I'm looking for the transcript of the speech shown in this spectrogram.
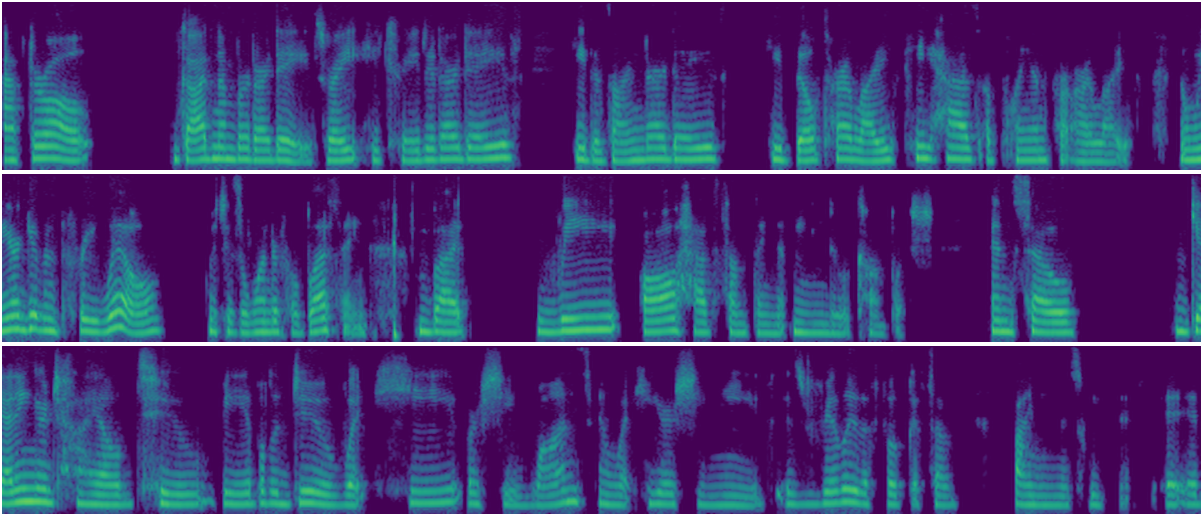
after all, God numbered our days, right? He created our days, He designed our days, He built our life, He has a plan for our life. And we are given free will, which is a wonderful blessing, but we all have something that we need to accomplish. And so, getting your child to be able to do what he or she wants and what he or she needs is really the focus of finding this weakness. It, it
